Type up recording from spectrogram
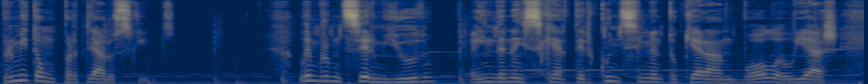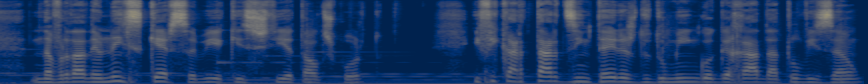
Permitam-me partilhar o seguinte. Lembro-me de ser miúdo, ainda nem sequer ter conhecimento do que era handball, aliás, na verdade eu nem sequer sabia que existia tal desporto, e ficar tardes inteiras de domingo agarrado à televisão,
